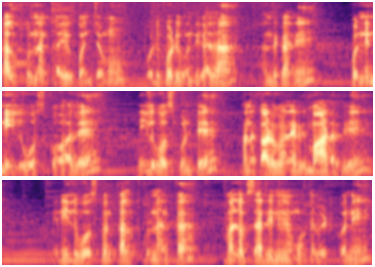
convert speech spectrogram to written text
కలుపుకున్నాక అవి కొంచెము పొడి పొడి ఉంది కదా అందుకని కొన్ని నీళ్ళు పోసుకోవాలి. నీళ్ళు పోసుకుంటే మనకు అడుగు అనేది మాడది. నీళ్ళు పోసుకొని కలుపుకున్నాక మళ్ళీ ఒకసారి దీని మీద మూత పెట్టుకొని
